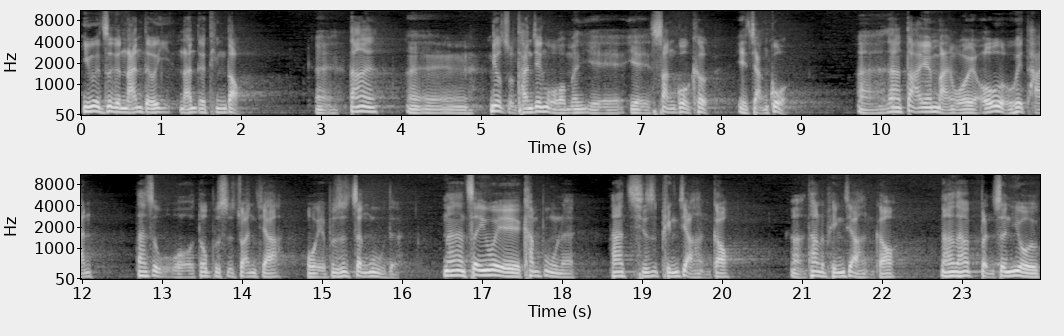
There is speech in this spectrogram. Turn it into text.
因为这个难得难得听到。嗯，当然，嗯，六祖坛经我们也也上过课，也讲过。啊，那大圆满我也偶尔会谈，但是我都不是专家，我也不是政务的。那这一位堪布呢，他其实评价很高，啊，他的评价很高。然后他本身又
